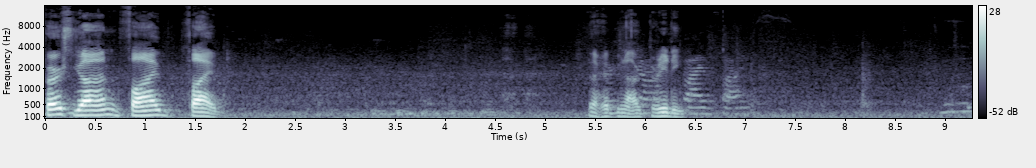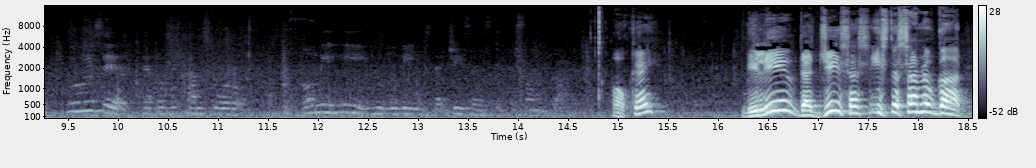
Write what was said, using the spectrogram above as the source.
First John 5 5. We're having our reading. Five, five. Who, who is it that overcomes the world? Only he who believes that Jesus is the Son of God. Okay? Believe that Jesus is the Son of God.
